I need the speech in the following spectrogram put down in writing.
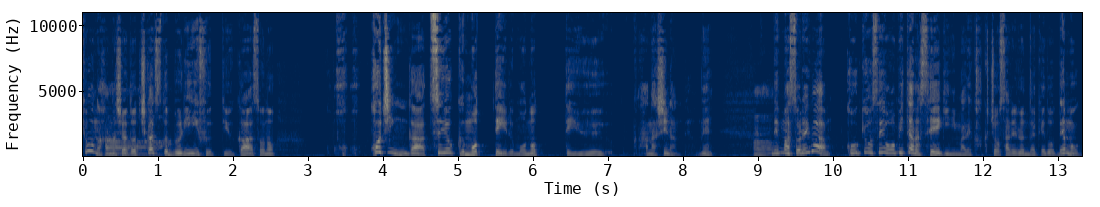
今日の話はどっちかというとブリーフっていうか、その、ほ個人が強く持っているものっていう話なんだよね。うん。で、まあそれが公共性を帯びたら正義にまで拡張されるんだけど、でも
